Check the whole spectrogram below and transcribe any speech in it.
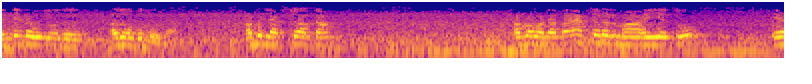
എന്തിന്റെ വുജൂദ്? അത് നോക്കുന്നില്ല അപ്പൊ ലക്ഷ്യമാക്കാം അപ്പൊ തയാക്കറൽ മാഹിയത്തു. ഏ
